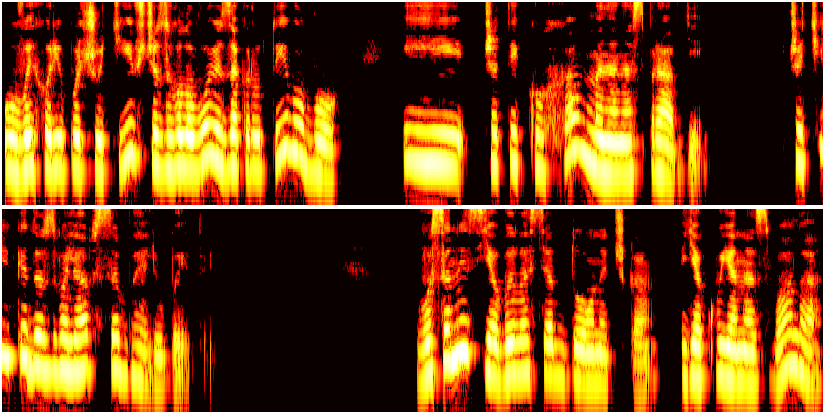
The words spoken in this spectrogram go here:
У вихорі почуттів, що з головою закрутив обох, і чи ти кохав мене насправді? Чи тільки дозволяв себе любити. Восени з'явилася донечка, яку я назвала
